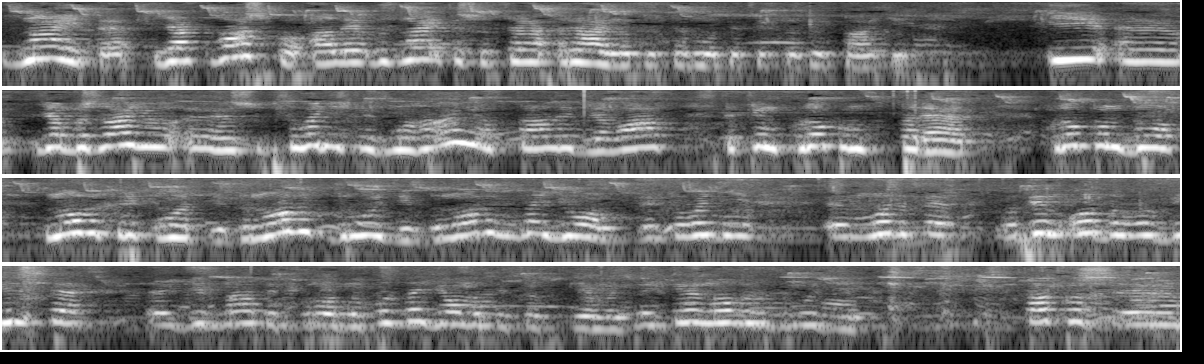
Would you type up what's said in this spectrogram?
знаєте, як важко, але ви знаєте, що це реально досягнути цих результатів. І е, я бажаю, е, щоб сьогоднішні змагання стали для вас таким кроком вперед, кроком до нових рекордів, до нових друзів, до нових знайомств. Ви сьогодні е, можете один одного більше дізнатись про одного, познайомитися з кимось, знайти нових друзів. Також е,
